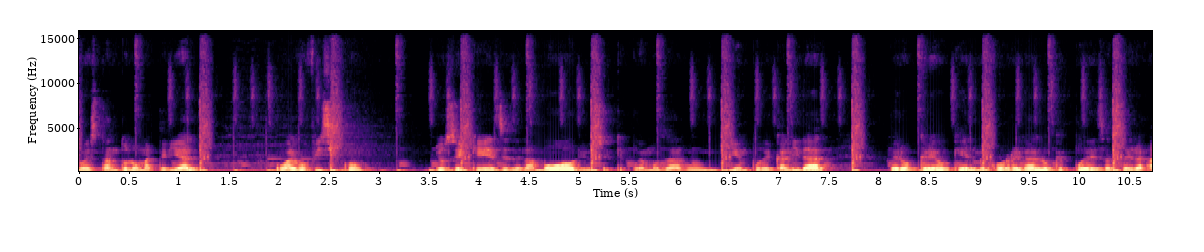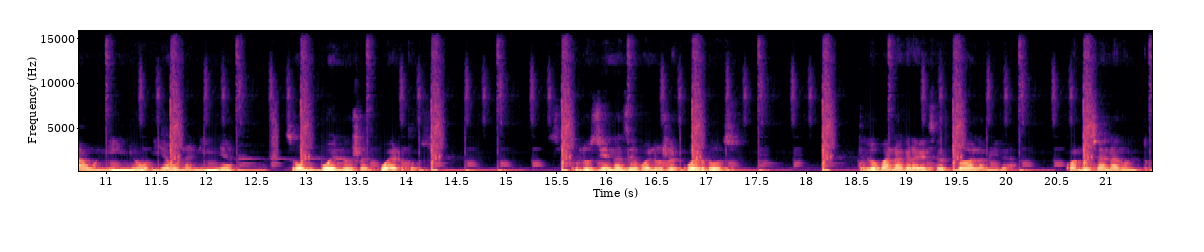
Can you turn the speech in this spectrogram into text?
no es tanto lo material o algo físico, yo sé que es desde el amor, yo sé que podemos dar un tiempo de calidad, pero creo que el mejor regalo que puedes hacer a un niño y a una niña son buenos recuerdos. Si tú los llenas de buenos recuerdos, te lo van a agradecer toda la vida cuando sean adultos.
